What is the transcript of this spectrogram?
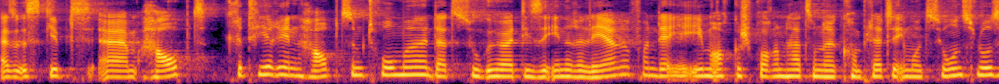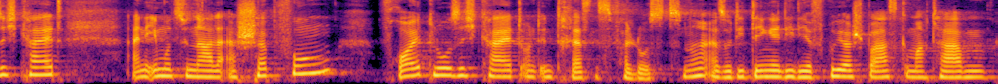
Also es gibt ähm, Hauptkriterien, Hauptsymptome. Dazu gehört diese innere Leere, von der ihr eben auch gesprochen habt, so eine komplette Emotionslosigkeit, eine emotionale Erschöpfung, Freudlosigkeit und Interessensverlust. Ne? Also die Dinge, die dir früher Spaß gemacht haben,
